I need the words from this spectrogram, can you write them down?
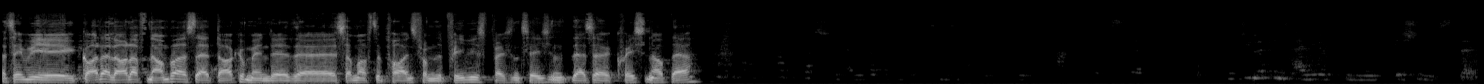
I think we got a lot of numbers that documented uh, some of the points from the previous presentation. There's a question up there. I just have a question and whether we looked into any of the factors that did you look into any of the issues that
